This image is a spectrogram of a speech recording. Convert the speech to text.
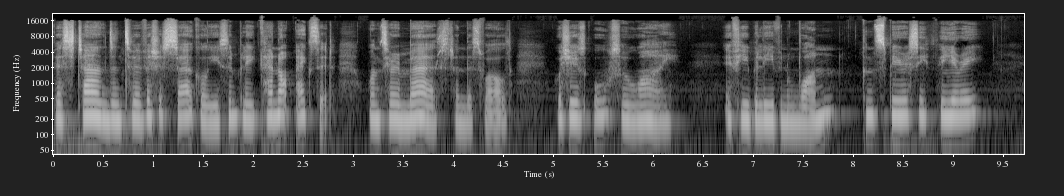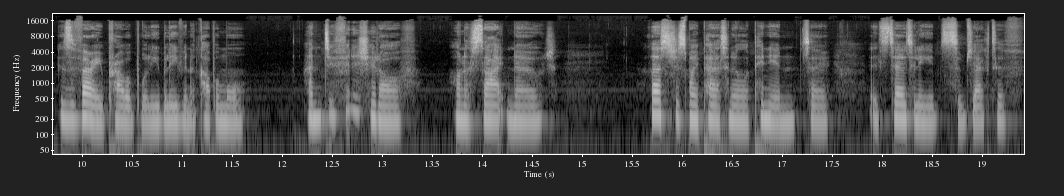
this turns into a vicious circle you simply cannot exit once you're immersed in this world, which is also why, if you believe in one conspiracy theory, it's very probable you believe in a couple more. And to finish it off, on a side note, that's just my personal opinion, so it's totally subjective.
